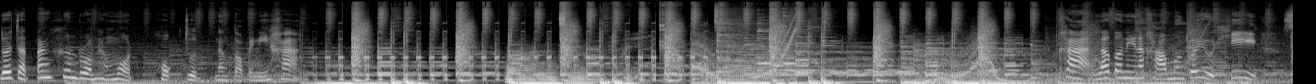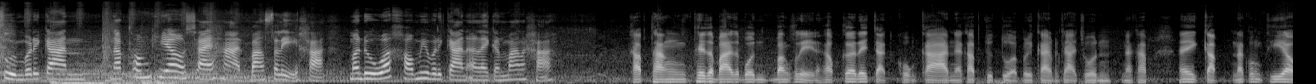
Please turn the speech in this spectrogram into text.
โดยจัดตั้งขึ้นรวมทั้งหมด 6 จุดดังต่อไปนี้ค่ะ แล้วตอนนี้นะคะมนก็อยู่ที่ศูนย์บริการนักท่องเที่ยวชายหาดบางสะเลค่ะ มาดูว่าเขามีบริการอะไรกันบ้างนะคะ ครับทางเทศบาลตำบลบางเสร่นะครับก็ได้จัดโครงการนะครับจุดตรวจบริการประชาชนนะครับให้กับนักท่องเที่ยว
